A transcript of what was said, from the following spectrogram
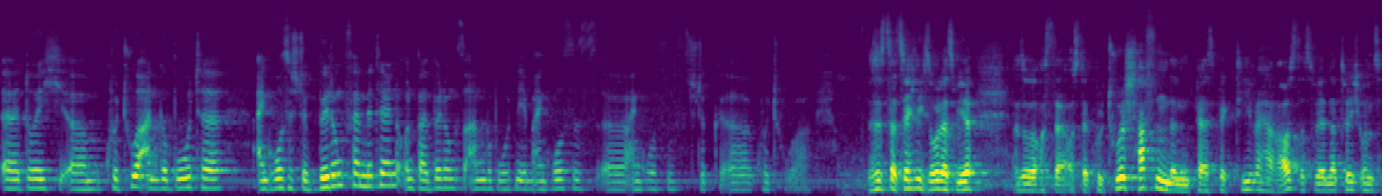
äh, durch ähm, Kulturangebote ein großes Stück Bildung vermitteln und bei Bildungsangeboten eben ein großes, äh, ein großes Stück äh, Kultur. Es ist tatsächlich so, dass wir, also aus der, aus der kulturschaffenden Perspektive heraus, dass wir natürlich uns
